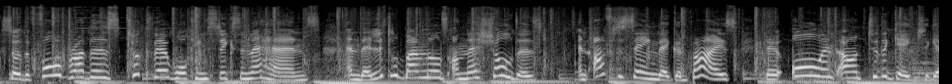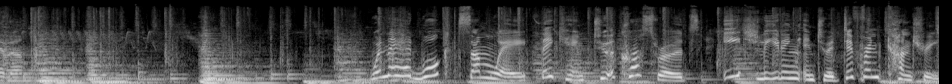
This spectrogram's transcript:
So the four brothers took their walking sticks in their hands and their little bundles on their shoulders, and after saying their goodbyes, they all went out to the gate together. When they had walked some way, they came to a crossroads, each leading into a different country.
